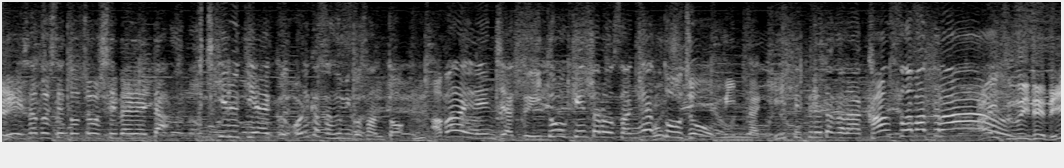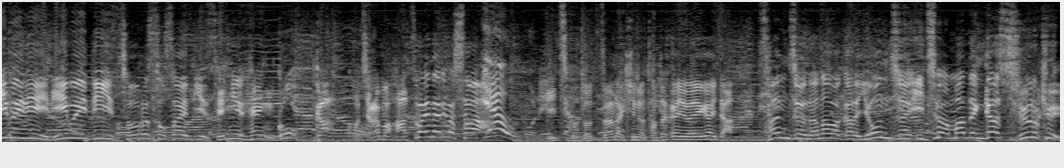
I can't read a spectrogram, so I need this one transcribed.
芸者として登場していただいた口切る契約折笠文子さんとあばらいレンジ役伊藤健太郎さんが登場。みんな聞いてくれたかな？感想は待ってます。はい続いて DVD DVD ソウルソサエティ潜入編5がこちらも発売になりました。いちことザラキの戦いを描いた37話から41話までが収録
